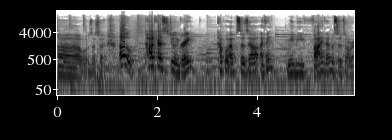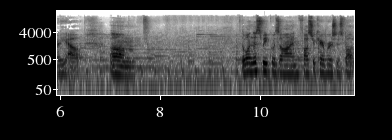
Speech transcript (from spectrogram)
uh what was I saying? Oh, podcast is doing great. A couple episodes out. I think maybe five episodes already out. Um the one this week was on foster care versus fo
